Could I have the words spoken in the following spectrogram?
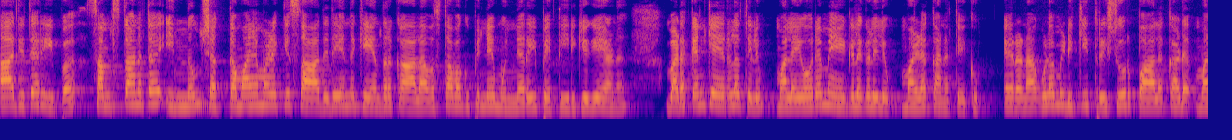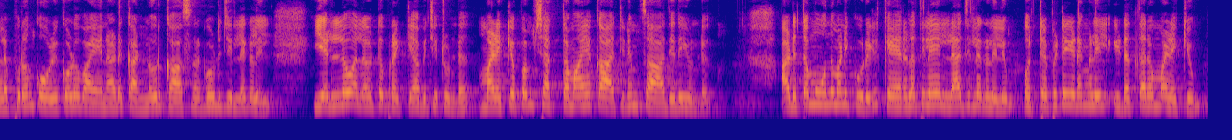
ആദ്യത്തെ അറിയിപ്പ് സംസ്ഥാനത്ത് ഇന്നും ശക്തമായ മഴയ്ക്ക് സാധ്യതയെന്ന് കേന്ദ്ര കാലാവസ്ഥാ വകുപ്പിന്റെ മുന്നറിയിപ്പ് എത്തിയിരിക്കുകയാണ് വടക്കൻ കേരളത്തിലും മലയോര മേഖലകളിലും മഴ കനത്തേക്കും. എറണാകുളം ഇടുക്കി തൃശൂർ പാലക്കാട് മലപ്പുറം കോഴിക്കോട് വയനാട് കണ്ണൂർ കാസർഗോഡ് ജില്ലകളിൽ യെല്ലോ അലേർട്ട് പ്രഖ്യാപിച്ചിട്ടുണ്ട്. മഴയ്ക്കൊപ്പം ശക്തമായ കാറ്റിനും സാധ്യതയുണ്ട്. അടുത്ത മൂന്ന് മണിക്കൂറിൽ കേരളത്തിലെ എല്ലാ ജില്ലകളിലും ഒറ്റപ്പെട്ടയിടങ്ങളിൽ ഇടത്തരം മഴയ്ക്കും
